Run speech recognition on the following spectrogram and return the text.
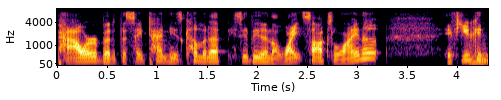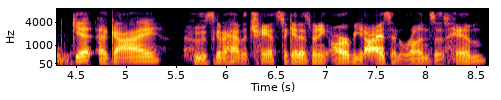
power, but at the same time, he's coming up. He's gonna be in the White Sox lineup. If you can Mhm. get a guy who's gonna have a chance to get as many RBIs and runs as him,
